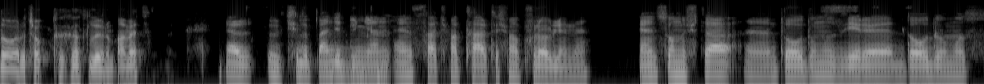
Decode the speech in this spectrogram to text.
Doğru çok katılıyorum. Ahmet? Ya ırkçılık bence dünyanın en saçma tartışma problemi. Yani sonuçta e, doğduğumuz yeri, doğduğumuz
